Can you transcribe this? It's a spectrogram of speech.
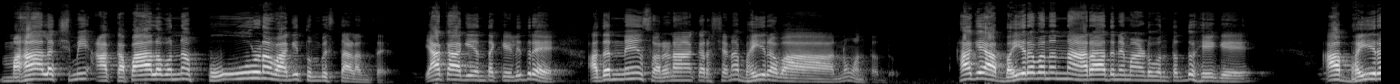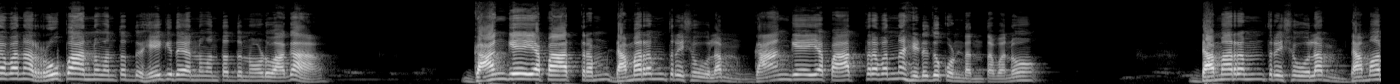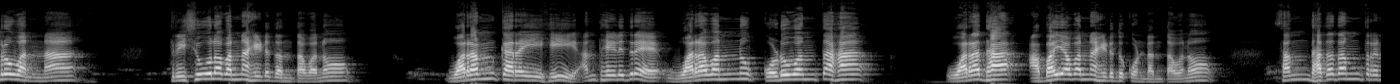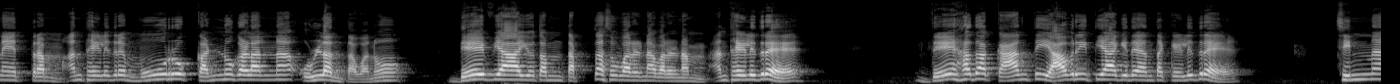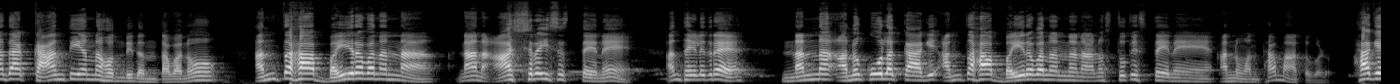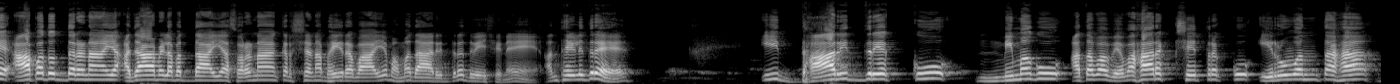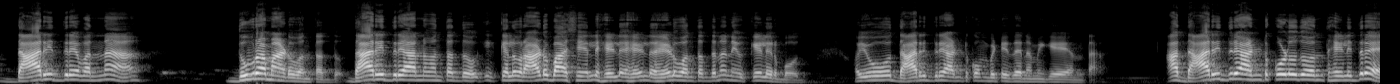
ಮಹಾಲಕ್ಷ್ಮಿ ಆ ಕಪಾಲವನ್ನು ಪೂರ್ಣವಾಗಿ ತುಂಬಿಸ್ತಾಳಂತೆ. ಯಾಕಾಗಿ ಅಂತ ಕೇಳಿದರೆ ಅದನ್ನೇ ಸ್ವರ್ಣಾಕರ್ಷಣ ಭೈರವ ಅನ್ನುವಂಥದ್ದು. ಹಾಗೆ ಆ ಭೈರವನನ್ನು ಆರಾಧನೆ ಮಾಡುವಂಥದ್ದು ಹೇಗೆ? ಆ ಭೈರವನ ರೂಪ ಅನ್ನುವಂಥದ್ದು ಹೇಗಿದೆ ಅನ್ನುವಂಥದ್ದು ನೋಡುವಾಗ ಗಾಂಗೇಯ ಪಾತ್ರಂ ಡಮರಂ ತ್ರಿಶೂಲಂ, ಗಾಂಗೇಯ ಪಾತ್ರವನ್ನು ಹಿಡಿದುಕೊಂಡಂಥವನು ಡಮರಂ ತ್ರಿಶೂಲಂ ಡಮರುವನ್ನು, ತ್ರಿಶೂಲವನ್ನು ಹಿಡಿದಂಥವನು ವರಂ ಕರೈಹಿ ಅಂತ ಹೇಳಿದರೆ ವರವನ್ನು ಕೊಡುವಂತಹ ವರದ ಅಭಯವನ್ನು ಹಿಡಿದುಕೊಂಡಂಥವನು ಸಂಧತದಂ ತ್ರಿನೇತ್ರಂ ಅಂತ ಹೇಳಿದರೆ ಮೂರು ಕಣ್ಣುಗಳನ್ನು ಉಳ್ಳಂಥವನು ದೇವ್ಯಾಯುತಂ ತಪ್ತ ಸುವರ್ಣವರ್ಣಂ ಅಂತ ಹೇಳಿದರೆ ದೇಹದ ಕಾಂತಿ ಯಾವ ರೀತಿಯಾಗಿದೆ ಅಂತ ಕೇಳಿದರೆ ಚಿನ್ನದ ಕಾಂತಿಯನ್ನು ಹೊಂದಿದಂಥವನು ಅಂತಹ ಭೈರವನನ್ನು ನಾನು ಆಶ್ರಯಿಸುತ್ತೇನೆ. ಅಂತ ಹೇಳಿದರೆ, ನನ್ನ ಅನುಕೂಲಕ್ಕಾಗಿ ಅಂತಹ ಭೈರವನನ್ನು ನಾನು ಸ್ತುತಿಸ್ತೇನೆ ಅನ್ನುವಂಥ ಮಾತುಗಳು. ಹಾಗೆ ಆಪದುದ್ಧರಣಾಯ ಅಜಾಮಿಳಬದ್ದಾಯ ಸ್ವರ್ಣಾಕರ್ಷಣ ಭೈರವಾಯ ಮಮ ದಾರಿದ್ರ ದ್ವೇಷಿಣೆ ಅಂತ ಹೇಳಿದರೆ, ಈ ದಾರಿದ್ರ್ಯಕ್ಕೂ ನಿಮಗೂ ಅಥವಾ ವ್ಯವಹಾರ ಕ್ಷೇತ್ರಕ್ಕೂ ಇರುವಂತಹ ದಾರಿದ್ರ್ಯವನ್ನು ದೂರ ಮಾಡುವಂಥದ್ದು. ದಾರಿದ್ರ್ಯ ಅನ್ನುವಂಥದ್ದು ಕೆಲವರು ಆಡು ಭಾಷೆಯಲ್ಲಿ ಹೇಳಿ, ಹೇಳು, ಹೇಳುವಂಥದ್ದನ್ನು ನೀವು ಕೇಳಿರ್ಬೋದು. ಅಯ್ಯೋ ದಾರಿದ್ರ್ಯ ಅಂಟ್ಕೊಂಡ್ಬಿಟ್ಟಿದೆ ನಮಗೆ ಅಂತ. ಆ ದಾರಿದ್ರ್ಯ ಅಂಟ್ಕೊಳ್ಳೋದು ಅಂತ ಹೇಳಿದರೆ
